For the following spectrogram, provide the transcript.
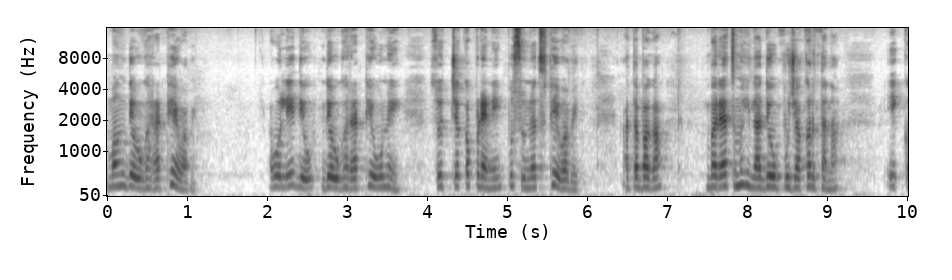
मग देवघरात ठेवावे. ओले देव देवघरात ठेवू नये. स्वच्छ कपड्याने पुसूनच ठेवावेत. आता बघा बऱ्याच महिला देवपूजा करताना एक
